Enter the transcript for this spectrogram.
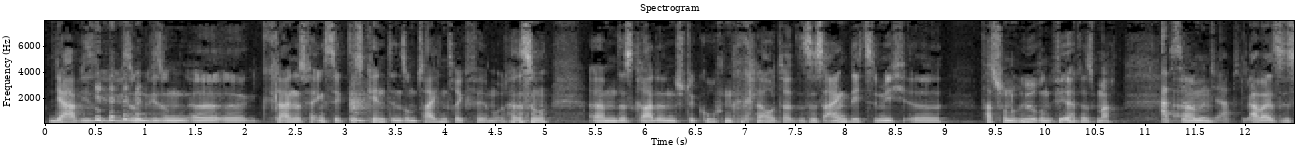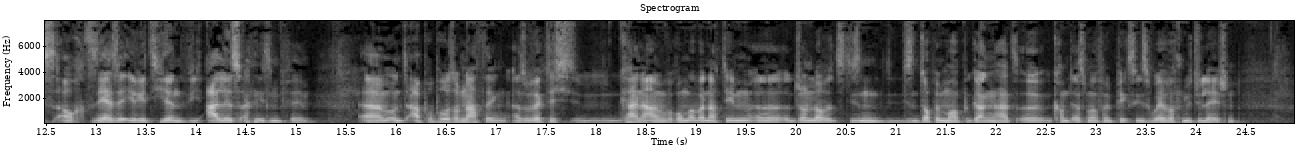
Ja, wie, wie so ein, wie so ein äh, äh, kleines verängstigtes Kind in so einem Zeichentrickfilm oder so, ähm, das gerade ein Stück Kuchen geklaut hat. Das ist eigentlich ziemlich äh, fast schon rührend, wie er das macht. Absolut, ähm, absolut. Aber es ist auch sehr, sehr irritierend, wie alles an diesem Film. Ähm, und apropos of Nothing, also wirklich, keine Ahnung warum, aber nachdem äh, John Lovitz diesen, diesen Doppelmord begangen hat, äh, kommt erstmal von Pixies Wave of Mutilation.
